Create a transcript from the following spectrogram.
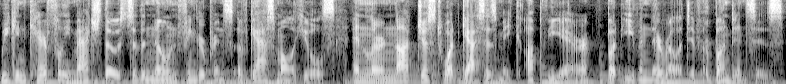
we can carefully match those to the known fingerprints of gas molecules, and learn not just what gases make up the air, but even their relative abundances.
